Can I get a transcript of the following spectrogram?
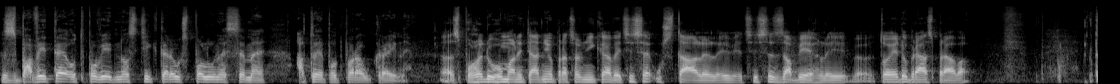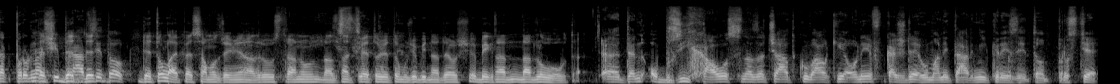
zbavit té odpovědnosti, kterou spolu neseme, a to je podpora Ukrajiny. Z pohledu humanitárního pracovníka věci se ustálily, věci se zaběhly. To je dobrá zpráva? Tak pro naši de, práci to... Jde to lépe samozřejmě, na druhou stranu naznačuje to, že to může být na delší běh na, na dlouhou trať. Eh, ten obří chaos na začátku války, on je v každé humanitární krizi. To prostě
